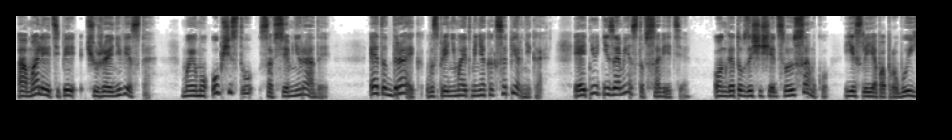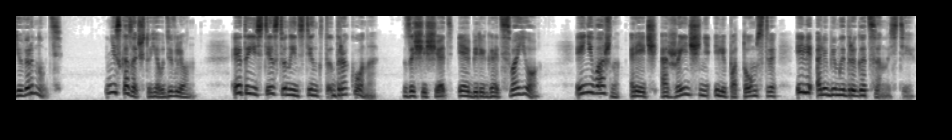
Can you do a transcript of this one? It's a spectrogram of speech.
Амалия теперь чужая невеста. Моему обществу совсем не рады. Этот Драйк воспринимает меня как соперника, и отнюдь не за место в совете. Он готов защищать свою самку, если я попробую ее вернуть. Не сказать, что я удивлен. Это естественный инстинкт дракона — защищать и оберегать свое. И неважно, речь о женщине или потомстве, или о любимой драгоценности.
